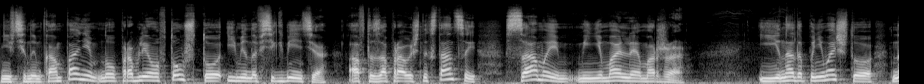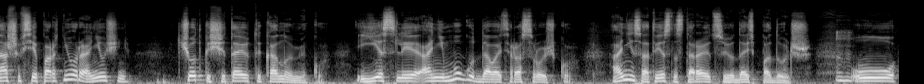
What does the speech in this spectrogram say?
нефтяным компаниям, но проблема в том, что именно в сегменте автозаправочных станций самая минимальная маржа. И надо понимать, что наши все партнеры, они очень четко считают экономику. Если они могут давать рассрочку, они, соответственно, стараются ее дать подольше. Угу. У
